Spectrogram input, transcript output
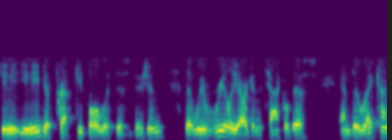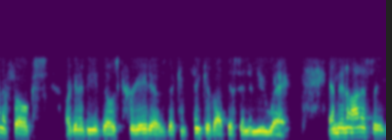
you need, you need to prep people with this vision that we really are going to tackle this, and the right kind of folks are going to be those creatives that can think about this in a new way. And then honestly,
